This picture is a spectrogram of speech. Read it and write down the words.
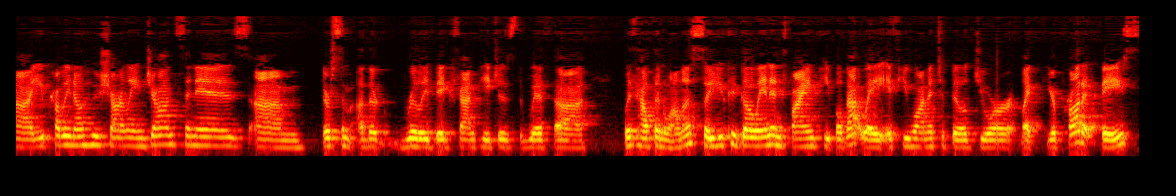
uh, you probably know who Charlene Johnson is. Um, there's some other really big fan pages with uh, with health and wellness, so you could go in and find people that way if you wanted to build your like your product base,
